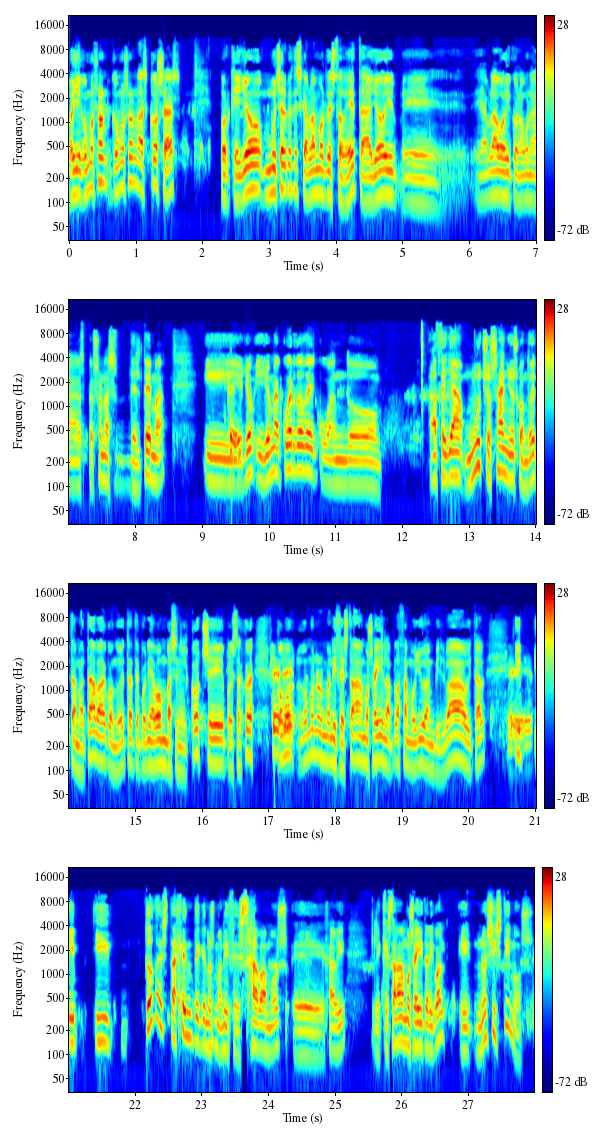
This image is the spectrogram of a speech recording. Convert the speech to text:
oye, ¿cómo son, cómo son las cosas? Porque yo, muchas veces que hablamos de esto de ETA, yo hoy, eh, he hablado hoy con algunas personas del tema, y Sí. yo, y yo me acuerdo de cuando, hace ya muchos años, cuando ETA mataba, cuando ETA te ponía bombas en el coche, por estas cosas, Sí, cómo, sí. cómo nos manifestábamos ahí en la Plaza Moyúa en Bilbao y tal. Sí. Y, y, y toda esta gente que nos manifestábamos, eh, Javi, que estábamos ahí tal y cual, eh, no existimos.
